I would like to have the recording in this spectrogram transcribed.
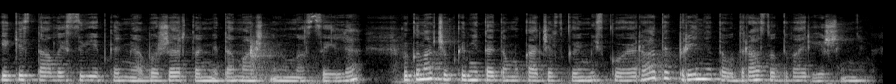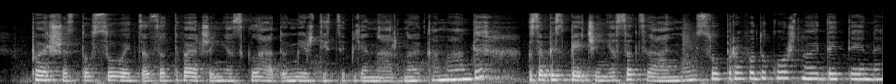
які стали свідками або жертвами домашнього насилля, виконавчим комітетом Мукачевської міської ради прийнято одразу два рішення. Перше стосується затвердження складу міждисциплінарної команди, забезпечення соціального супроводу кожної дитини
